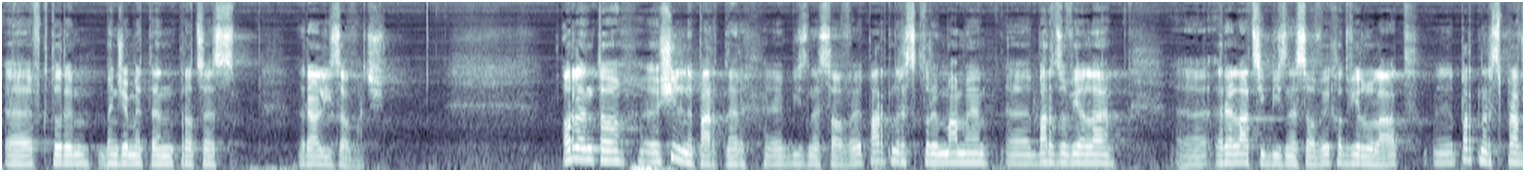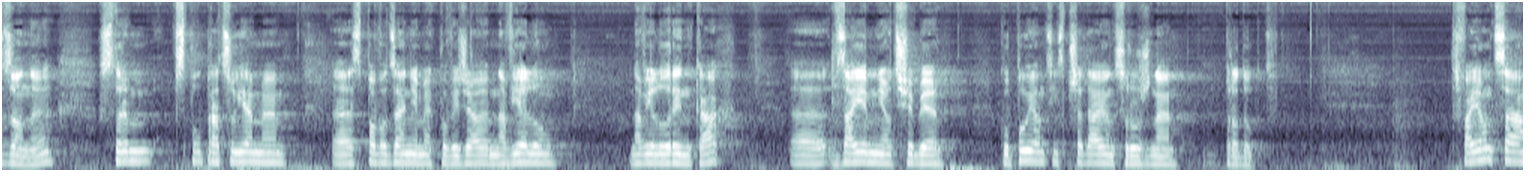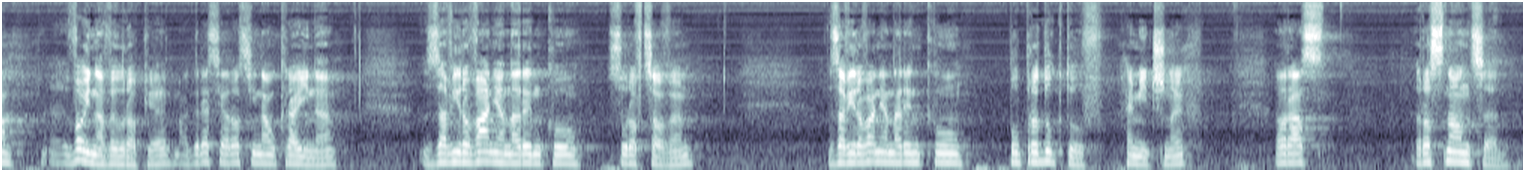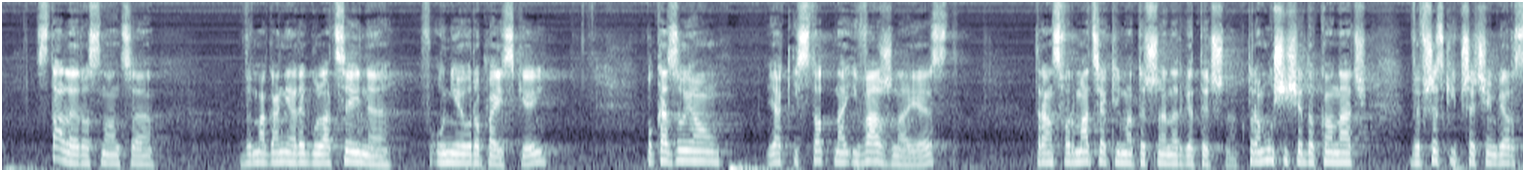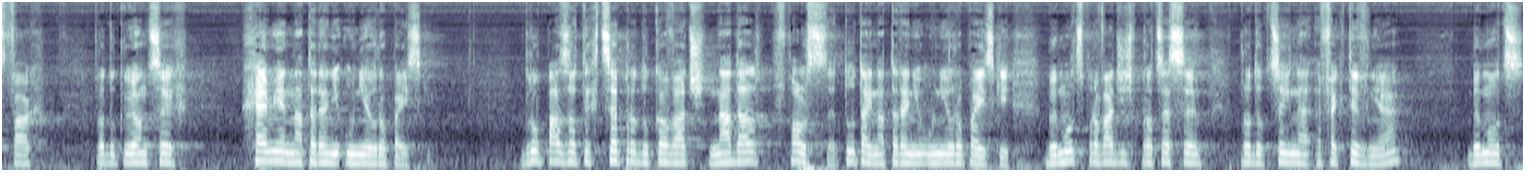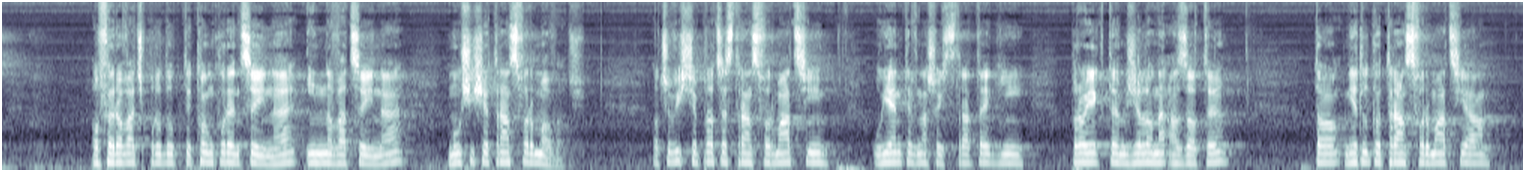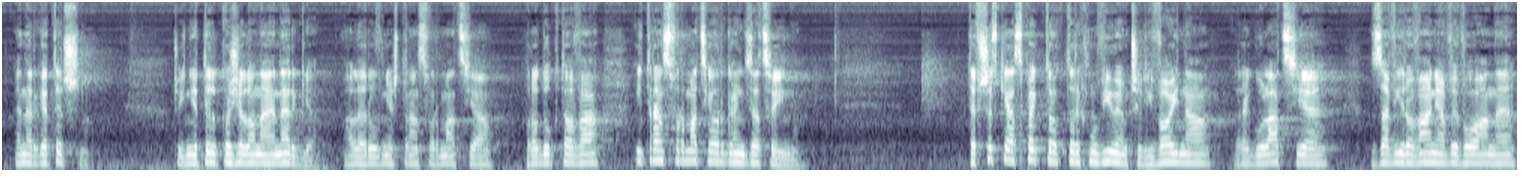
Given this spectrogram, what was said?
w którym będziemy ten proces realizować. Orlen to e, silny partner e, biznesowy, partner, z którym mamy e, bardzo wiele relacji biznesowych od wielu lat, partner sprawdzony, z którym współpracujemy z powodzeniem, jak powiedziałem, na wielu, na wielu rynkach, wzajemnie od siebie kupując i sprzedając różne produkty. Trwająca wojna w Europie, agresja Rosji na Ukrainę, zawirowania na rynku surowcowym, zawirowania na rynku półproduktów chemicznych oraz rosnące, stale rosnące wymagania regulacyjne w Unii Europejskiej pokazują, jak istotna i ważna jest transformacja klimatyczno-energetyczna, która musi się dokonać we wszystkich przedsiębiorstwach produkujących chemię na terenie Unii Europejskiej. Grupa Azoty chce produkować nadal w Polsce, tutaj na terenie Unii Europejskiej, by móc prowadzić procesy produkcyjne efektywnie, by móc oferować produkty konkurencyjne, innowacyjne, musi się transformować. Oczywiście proces transformacji ujęty w naszej strategii projektem Zielone Azoty to nie tylko transformacja energetyczna, czyli nie tylko zielona energia, ale również transformacja produktowa i transformacja organizacyjna. Te wszystkie aspekty, o których mówiłem, czyli wojna, regulacje, zawirowania wywołane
